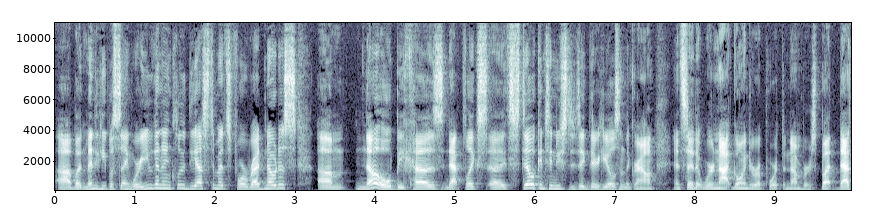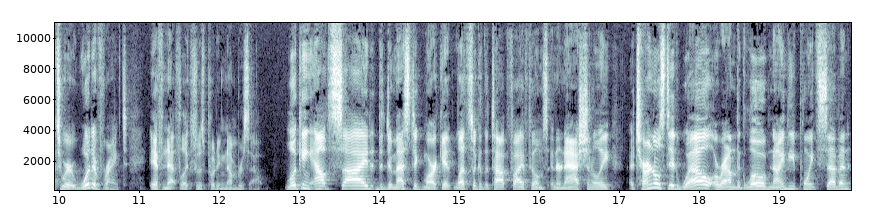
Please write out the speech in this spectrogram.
Uh, but many people saying, were you going to include the estimates for Red Notice? Um, no, because Netflix uh, still continues to dig their heels in the ground and say that we're not going to report the numbers. But that's where it would have ranked if Netflix was putting numbers out. Looking outside the domestic market, let's look at the top five films internationally. Eternals did well around the globe, $90.7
